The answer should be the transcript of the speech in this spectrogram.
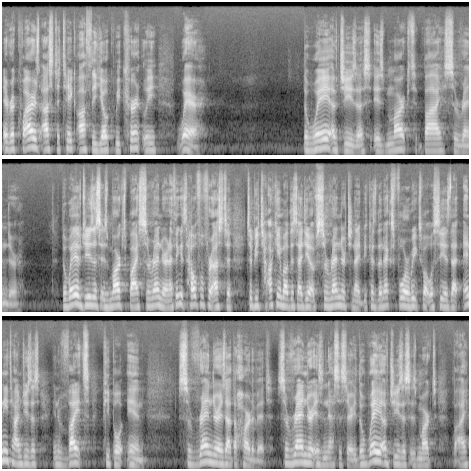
It requires us to take off the yoke we currently wear. The way of Jesus is marked by surrender. The way of Jesus is marked by surrender. And I think it's helpful for us to, to be talking about this idea of surrender tonight because the next four weeks, what we'll see is that anytime Jesus invites people in, Surrender is at the heart of it. Surrender is necessary. The way of Jesus is marked by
